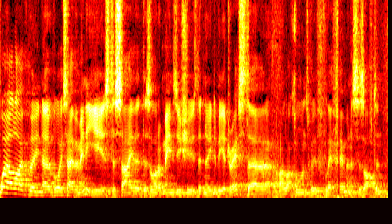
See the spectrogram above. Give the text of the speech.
Well, I've been a voice over many years to say that there's a lot of men's issues that need to be addressed. Uh, I lock horns with left feminists as often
